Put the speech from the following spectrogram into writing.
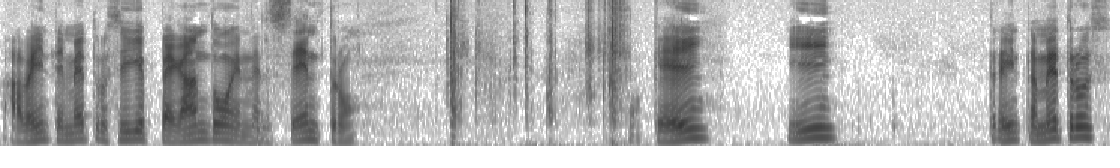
a 20 metros sigue pegando en el centro. Ok. Y 30 metros.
